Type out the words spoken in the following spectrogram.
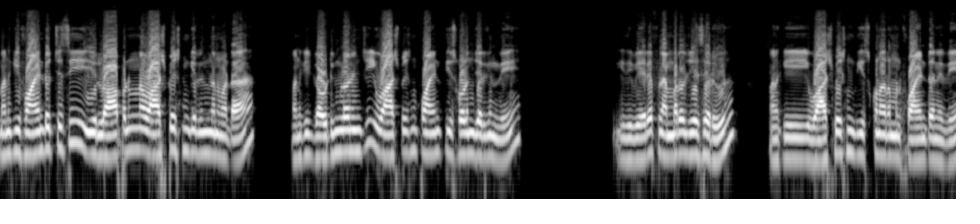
మనకి ఈ పాయింట్ వచ్చేసి లోపల ఉన్న వాష్ బేసిన్కి వెళ్ళింది అనమాట మనకి గౌటింగ్లో నుంచి ఈ వాష్ బేసిన్ పాయింట్ తీసుకోవడం జరిగింది. ఇది వేరే ఫ్లంబర్లు చేశారు. మనకి వాష్ బేసిన్ తీసుకున్నారు మన పాయింట్ అనేది.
